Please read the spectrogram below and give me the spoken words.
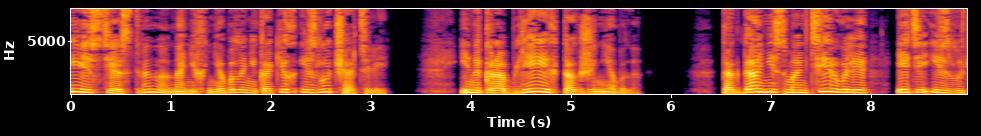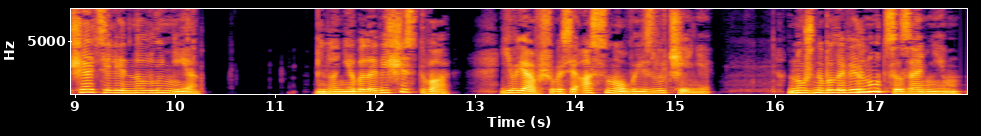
и, естественно, на них не было никаких излучателей и на корабле их также не было. Тогда они смонтировали эти излучатели на Луне. Но не было вещества, являвшегося основой излучения. Нужно было вернуться за ним.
